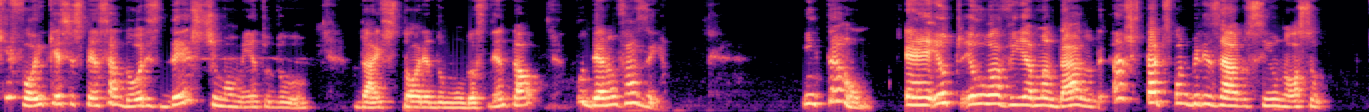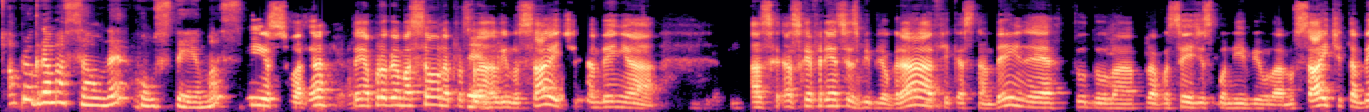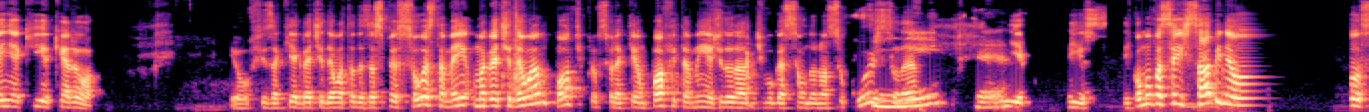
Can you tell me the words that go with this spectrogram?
Que foi o que esses pensadores deste momento do, da história do mundo ocidental puderam fazer. Então, é, eu, eu havia mandado, acho que está disponibilizado sim o nosso a programação, né, com os temas. Isso, né? tem a programação, né, professora, é. ali no site, também a, as, as referências bibliográficas também, né, tudo lá para vocês disponível lá no site. Também aqui quero eu fiz aqui a gratidão a todas as pessoas também. Uma gratidão à Ampof, professora, que a Ampof também ajuda na divulgação do nosso curso, né? Sim, né? É. E, isso. E como vocês sabem, né, o,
